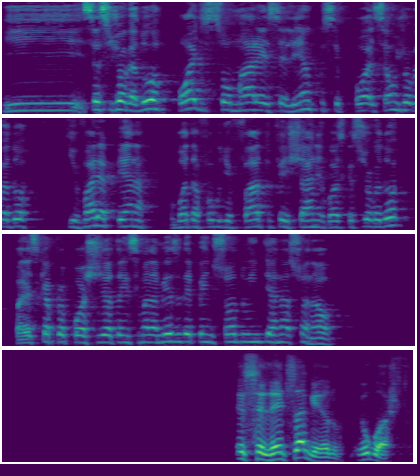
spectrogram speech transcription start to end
e se esse jogador pode somar a esse elenco, se, pode, se é um jogador que vale a pena o Botafogo de fato fechar negócio com esse jogador, parece que a proposta já está em cima da mesa, depende só do Internacional. Excelente zagueiro, eu gosto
